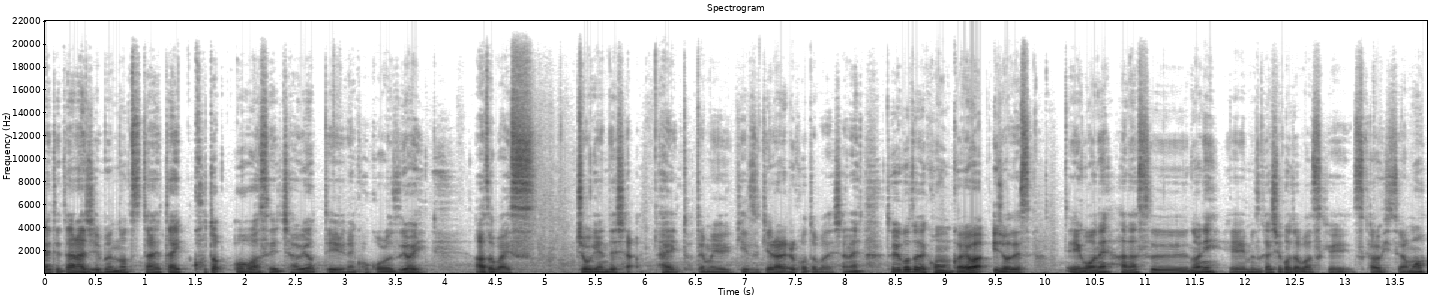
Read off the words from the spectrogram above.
えてたら自分の伝えたいことを忘れちゃうよっていうね、心強いアドバイス。助言でした。はい。とても勇気づけられる言葉でしたね。ということで今回は以上です。英語をね、話すのに、えー、難しい言葉を使う必要も、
